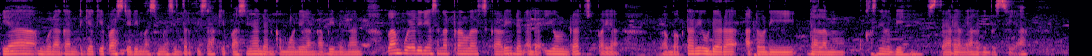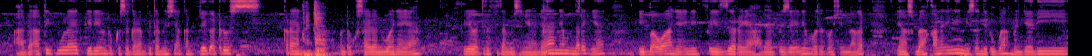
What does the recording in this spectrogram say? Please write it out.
dia menggunakan tiga kipas, jadi masing-masing terpisah kipasnya dan kemudian dilengkapi dengan lampu LED yang sangat terang sekali dan ada ion guard supaya eh, bakteri udara atau di dalam kulkasnya lebih steril ya, lebih bersih ya. Ada artikulek, jadi untuk kesegaran vitaminsnya akan terjaga terus. Keren untuk sayur dan buahnya ya. Terjaga terus vitaminsnya. Dan yang menariknya di bawahnya ini freezer ya, dan freezer ini multifunction banget. Yang sebelah kanan ini bisa dirubah menjadi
